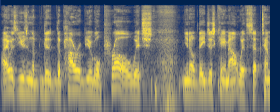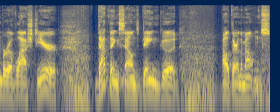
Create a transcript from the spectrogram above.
I was using the, the, the Power Bugle Pro, which you know they just came out with September of last year. That thing sounds dang good out there in the mountains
